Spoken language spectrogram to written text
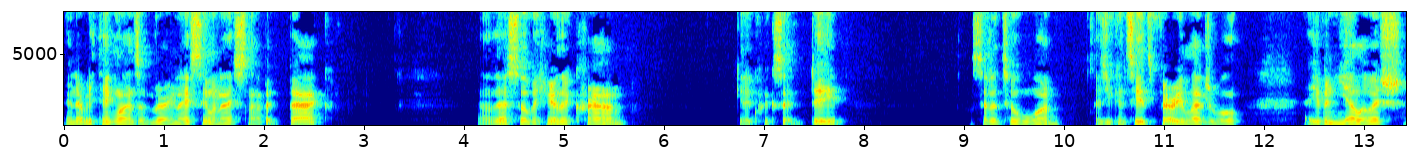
And everything lines up very nicely when I snap it back. Now this over here, the crown, get a quick set date. Set it to 1. As you can see, it's very legible even yellowish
